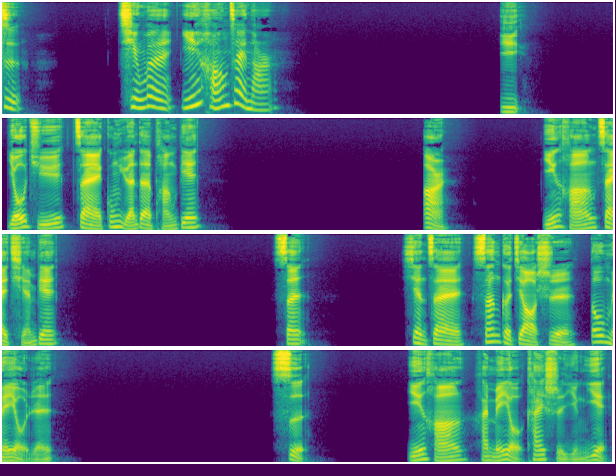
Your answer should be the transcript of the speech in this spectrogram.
四，请问银行在哪儿？一，邮局在公园的旁边。二，银行在前边。三，现在三个教室都没有人。四，银行还没有开始营业。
